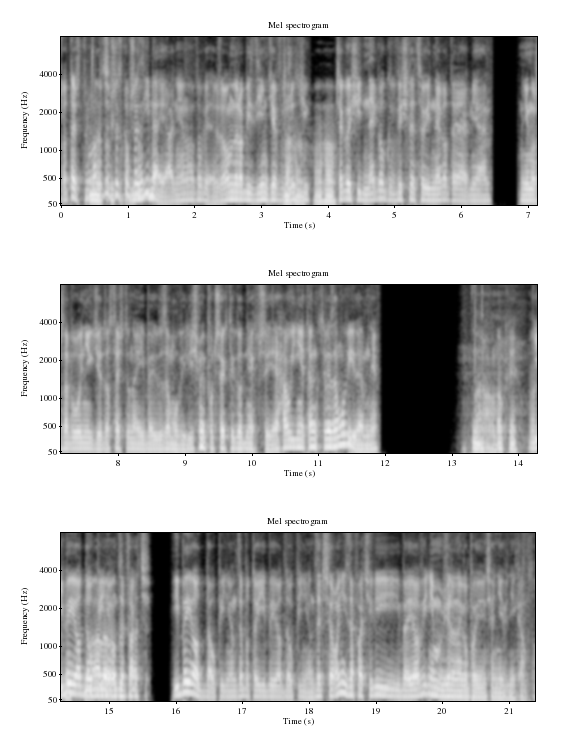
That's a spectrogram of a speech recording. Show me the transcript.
No też, no, No, to ciekawe. wszystko przez No, eBaya, nie? No to wiesz, że on robi zdjęcie, wrzuci Aha, aha. czegoś innego, wyślę co innego, to ja miałem, nie można było nigdzie dostać, to na eBayu zamówiliśmy, po trzech tygodniach przyjechał i nie ten, który zamówiłem, nie? No, No. okej. okej. eBay oddał no, pieniądze, oddać- eBay oddał pieniądze, bo to eBay oddał pieniądze. Czy oni zapłacili eBayowi? Nie mam zielonego pojęcia, nie wnikam w to.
